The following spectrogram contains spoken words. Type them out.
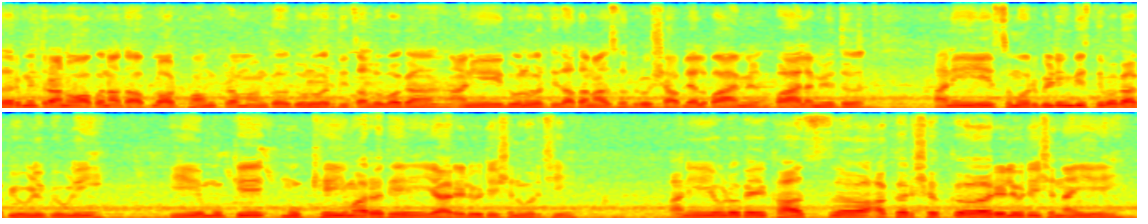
तर मित्रांनो आपण आता प्लॅटफॉर्म क्रमांक दोनवरती चाललो बघा. आणि दोनवरती जाताना असं दृश्य आपल्याला पाहाय मिळ पाहायला मिळतं. आणि ही समोर बिल्डिंग दिसते बघा पिवळी पिवळी. ही मुख्य मुख्य इमारत आहे या रेल्वे स्टेशनवरची आणि एवढं काही खास आकर्षक रेल्वे स्टेशन नाही आहे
